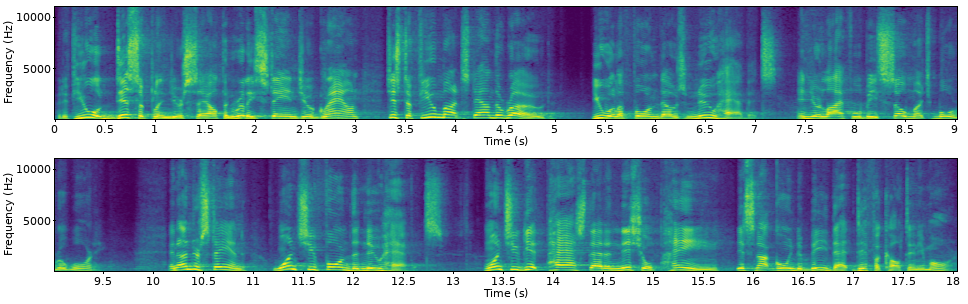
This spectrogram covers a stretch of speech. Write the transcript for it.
But if you will discipline yourself and really stand your ground, just a few months down the road, you will have formed those new habits and your life will be so much more rewarding. And understand, once you form the new habits, once you get past that initial pain, it's not going to be that difficult anymore.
